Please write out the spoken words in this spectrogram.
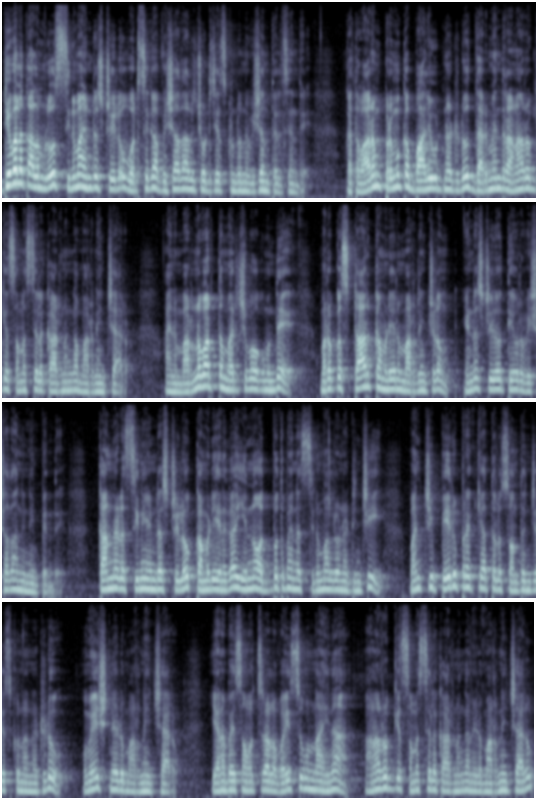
ఇటీవల కాలంలో సినిమా ఇండస్ట్రీలో వరుసగా విషాదాలు చోటు చేసుకుంటున్న విషయం తెలిసిందే. గత వారం ప్రముఖ బాలీవుడ్ నటుడు ధర్మేంద్ర అనారోగ్య సమస్యల కారణంగా మరణించారు. ఆయన మరణవార్త మరిచిపోకముందే మర్చిపోకముందే మరొక స్టార్ కమెడియన్ మరణించడం ఇండస్ట్రీలో తీవ్ర విషాదాన్ని నింపింది. కన్నడ సినీ ఇండస్ట్రీలో కమెడియన్గా ఎన్నో అద్భుతమైన సినిమాల్లో నటించి మంచి పేరు ప్రఖ్యాతులు సొంతం చేసుకున్న నటుడు ఉమేష్ నేడు మరణించారు. ఎనభై సంవత్సరాల వయసు ఉన్న ఆయన అనారోగ్య సమస్యల కారణంగా నేడు మరణించారు.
